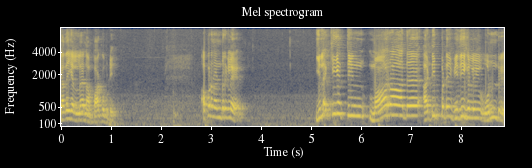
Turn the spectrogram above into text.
கதைகளில் நான் பார்க்க முடியும். அப்புறம் நண்பர்களே இலக்கியத்தின் மாறாத அடிப்படை விதிகளில் ஒன்று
